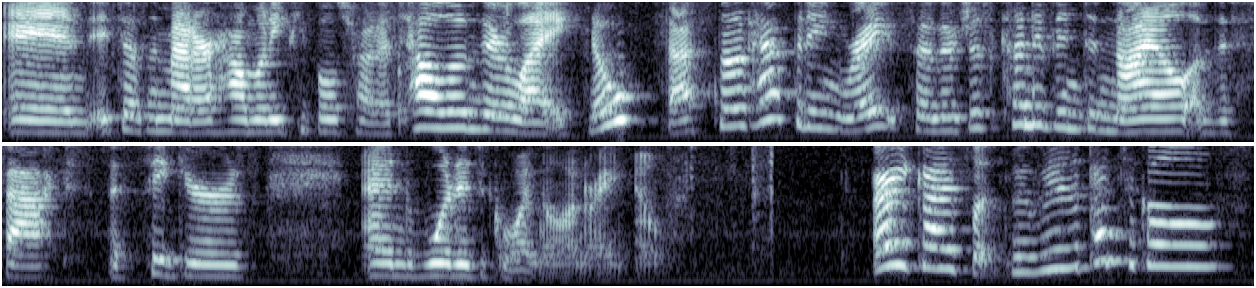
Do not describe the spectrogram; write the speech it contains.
and it doesn't matter how many people try to tell them, they're like, nope, that's not happening, right? So they're just kind of in denial of the facts, the figures, and what is going on right now. All right, guys, let's move into the pentacles.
